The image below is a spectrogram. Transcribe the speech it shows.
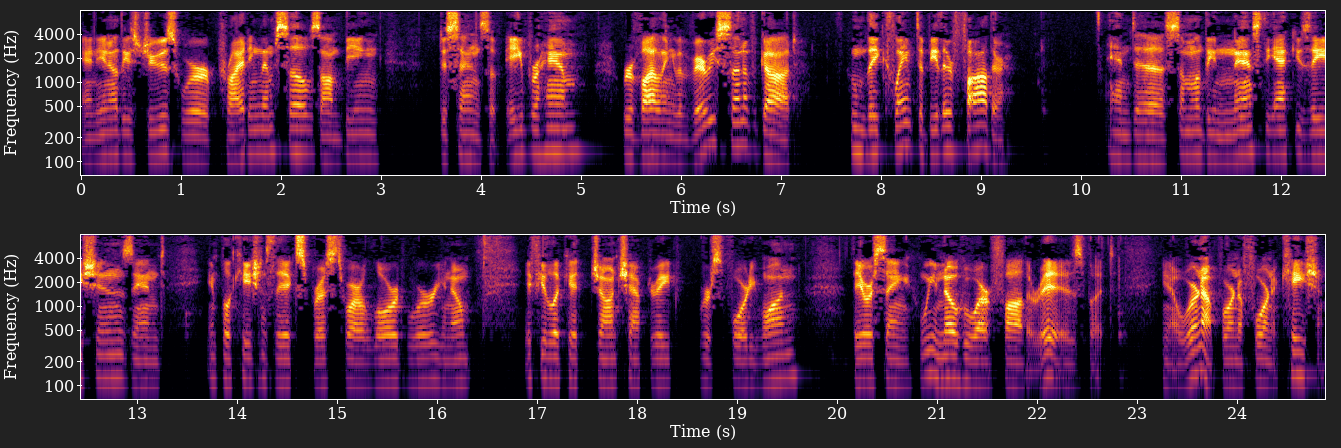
and you know, these Jews were priding themselves on being descendants of Abraham, reviling the very Son of God, whom they claimed to be their father. And uh, some of the nasty accusations and implications they expressed to our Lord were, you know, if you look at John chapter 8, verse 41, they were saying, We know who our father is, but, you know, we're not born of fornication.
